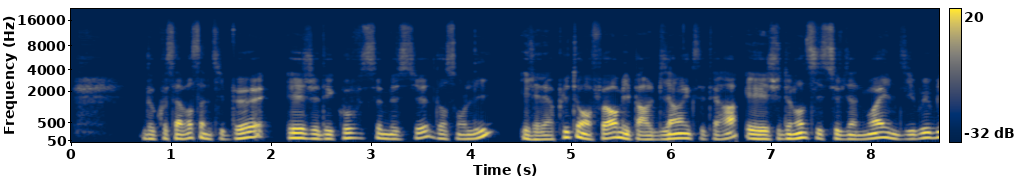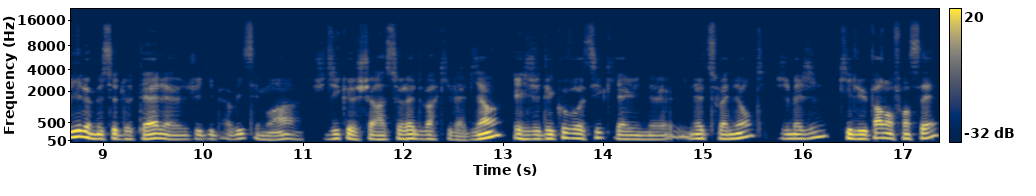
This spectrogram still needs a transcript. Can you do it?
Donc on s'avance un petit peu et je découvre ce monsieur dans son lit il a l'air plutôt en forme, il parle bien, etc. Et je lui demande s'il se souvient de moi, il me dit oui, oui, le monsieur de l'hôtel. Je lui dis bah oui, c'est moi. Je dis que je suis rassuré de voir qu'il va bien. Et je découvre aussi qu'il y a une, aide-soignante, j'imagine, qui lui parle en français.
